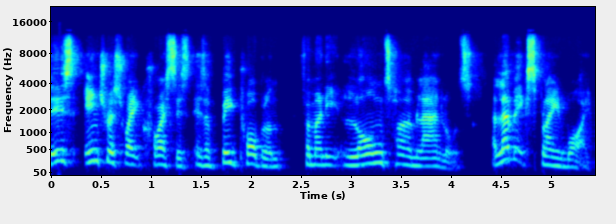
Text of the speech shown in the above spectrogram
this interest rate crisis is a big problem for many long term landlords. And let me explain why.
